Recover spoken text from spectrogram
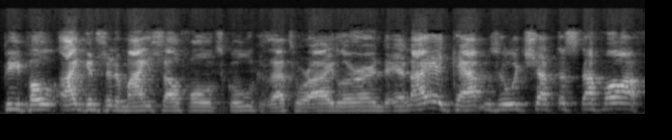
people. I consider myself old school because that's where I learned. And I had captains who would shut the stuff off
